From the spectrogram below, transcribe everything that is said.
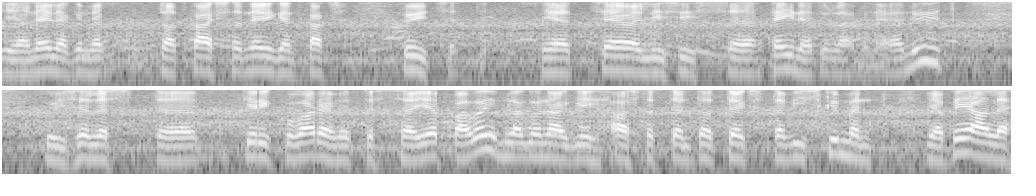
ja neljakümne, tuhat kaheksasada nelikümmend kaks püüdseti. nii et see oli siis teine tulemine ja nüüd kui sellest äh, kiriku varemetest sai EPA võimla kunagi aastatel tuhat üheksasada viiskümmend ja peale,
